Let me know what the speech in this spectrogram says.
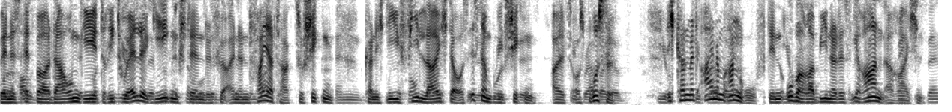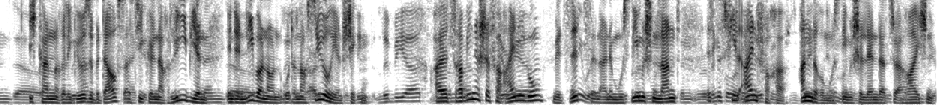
Wenn es etwa darum geht, rituelle Gegenstände für einen Feiertag zu schicken, kann ich die viel leichter aus Istanbul schicken als aus Brüssel. Ich kann mit einem Anruf den Oberrabbiner des Iran erreichen. Ich kann religiöse Bedarfsartikel nach Libyen, in den Libanon oder nach Syrien schicken. Als rabbinische Vereinigung mit Sitz in einem muslimischen Land ist es viel einfacher, andere muslimische Länder zu erreichen.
